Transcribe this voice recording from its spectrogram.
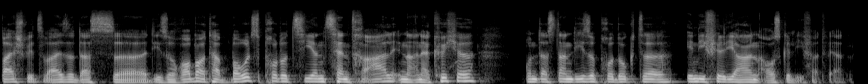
Beispielsweise, dass äh, diese Roboter Bowls produzieren, zentral in einer Küche und dass dann diese Produkte in die Filialen ausgeliefert werden.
